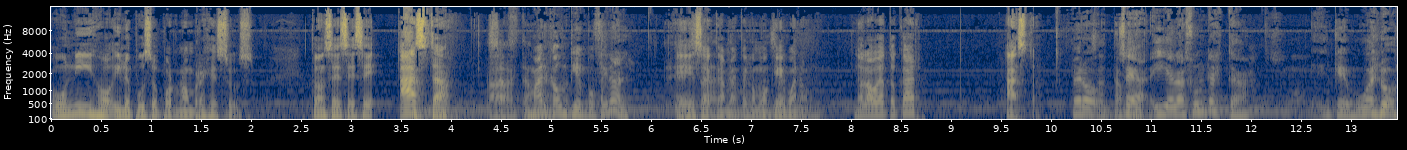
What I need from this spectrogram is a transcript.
un hijo y le puso por nombre Jesús. Entonces, ese hasta. Marca un tiempo final. exactamente, como que, bueno, no la voy a tocar, hasta. Pero, o sea, y el asunto está que, bueno,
